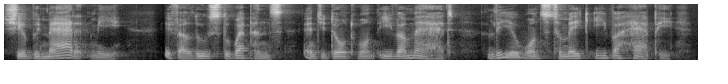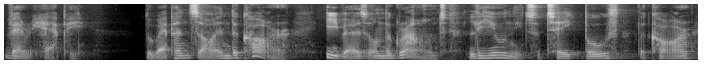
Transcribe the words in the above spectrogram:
She'll be mad at me if I lose the weapons, and you don't want Eva mad. Leo wants to make Eva happy, very happy. The weapons are in the car. Eva is on the ground. Leo needs to take both the car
